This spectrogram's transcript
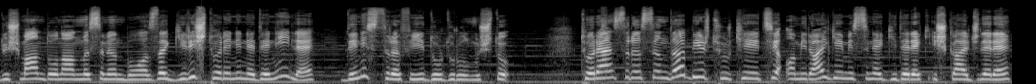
Düşman donanmasının boğaza giriş töreni nedeniyle deniz trafiği durdurulmuştu. Tören sırasında bir Türkiye eti amiral gemisine giderek işgalcilere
